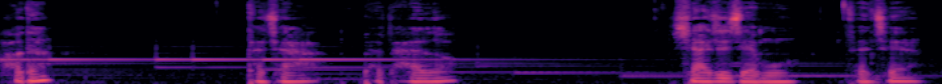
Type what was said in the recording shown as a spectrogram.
好的。大家拜拜喽，下期节目再见。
